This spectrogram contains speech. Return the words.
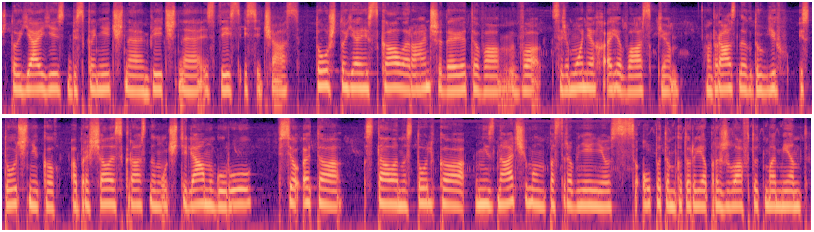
что я есть бесконечная, вечная здесь и сейчас. То, что я искала раньше до этого в церемониях Аяваски, в разных других источниках, обращалась к разным учителям, гуру, все это стало настолько незначимым по сравнению с опытом, который я прожила в тот момент,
